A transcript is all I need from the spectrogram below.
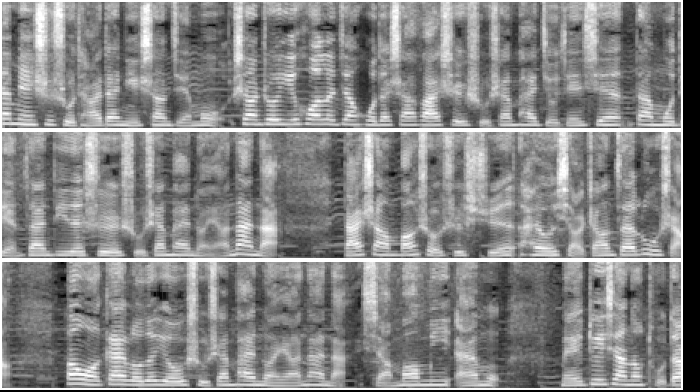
下面是薯条带你上节目。上周一欢乐江湖的沙发是蜀山派九剑仙，弹幕点赞低的是蜀山派暖阳娜娜，打赏榜首是寻，还有小张在路上帮我盖楼的有蜀山派暖阳娜娜、小猫咪 M。没对象的土豆，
